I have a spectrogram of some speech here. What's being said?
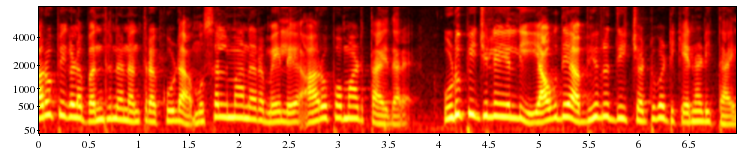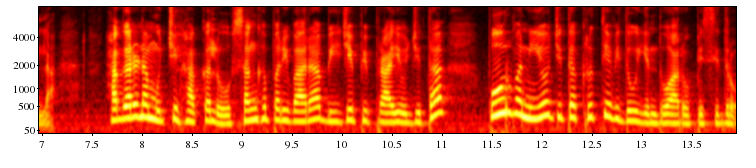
ಆರೋಪಿಗಳ ಬಂಧನ ನಂತರ ಕೂಡ ಮುಸಲ್ಮಾನರ ಮೇಲೆ ಆರೋಪ ಮಾಡ್ತಾ ಇದ್ದಾರೆ. ಉಡುಪಿ ಜಿಲ್ಲೆಯಲ್ಲಿ ಯಾವುದೇ ಅಭಿವೃದ್ಧಿ ಚಟುವಟಿಕೆ ನಡೀತಾ ಇಲ್ಲ. ಹಗರಣ ಮುಚ್ಚಿ ಹಾಕಲು ಸಂಘ ಪರಿವಾರ ಬಿಜೆಪಿ ಪ್ರಾಯೋಜಿತ ಪೂರ್ವ ನಿಯೋಜಿತ ಕೃತ್ಯವಿದು ಎಂದು ಆರೋಪಿಸಿದರು.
